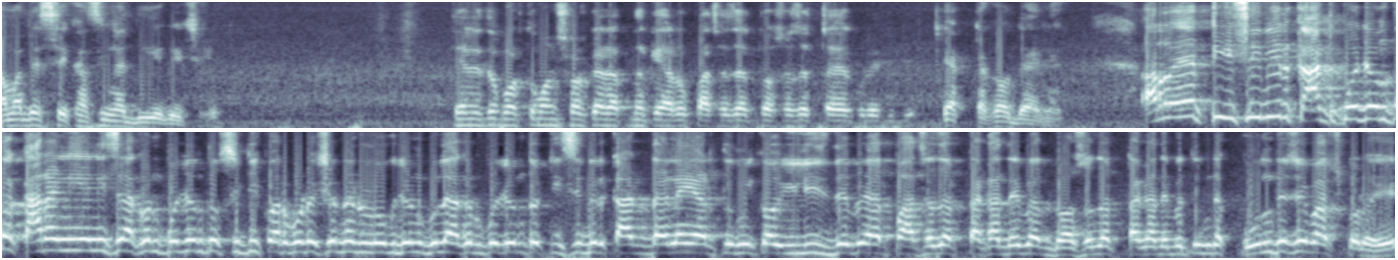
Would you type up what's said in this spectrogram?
আমাদের শেখ হাসিনা দিয়ে গেছিল। তাহলে তো বর্তমান সরকার আপনাকে আরও পাঁচ হাজার দশ হাজার টাকা করে দিবে। এক টাকাও দেয়নি আরে টিসিবির কার্ড পর্যন্ত কারে নিয়ে নিছে? এখন পর্যন্ত সিটি কর্পোরেশনের লোকজনগুলো এখন পর্যন্ত টিসিবির কার্ড দেয় নাই। আর তুমি কাউ ইলিশ দেবে, আর পাঁচ হাজার টাকা দেবে, আর দশ হাজার টাকা দেবে। তুমি কোন দেশে বাস করো হে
